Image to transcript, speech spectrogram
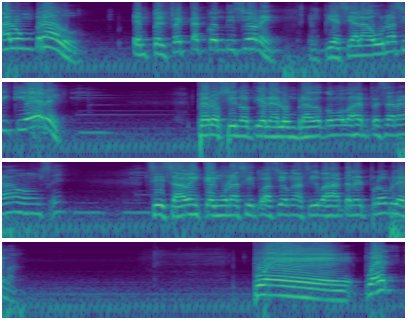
alumbrado en perfectas condiciones, empiece a la una si quiere. Pero si no tiene alumbrado, ¿cómo vas a empezar a las 11? Si saben que en una situación así vas a tener problemas. Pues, pues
